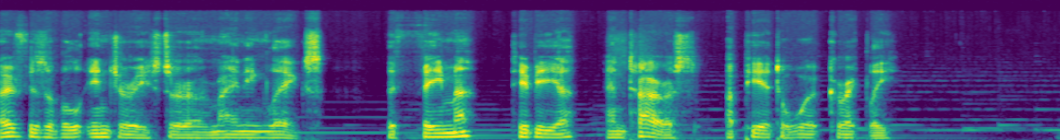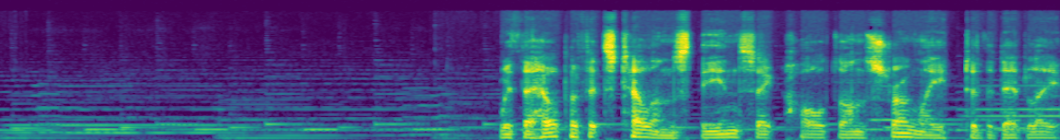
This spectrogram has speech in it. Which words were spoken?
No visible injuries to the remaining legs. The femur, tibia and tarsus appear to work correctly. With the help of its talons, the insect holds on strongly to the dead leaf.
